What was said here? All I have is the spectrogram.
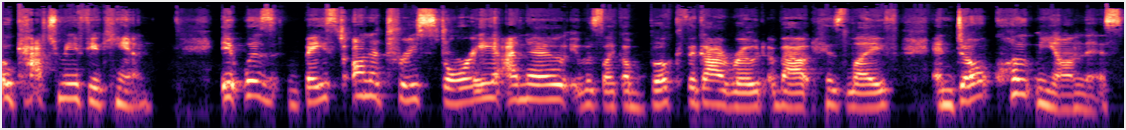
Oh, catch me if you can. It was based on a true story. I know it was like a book the guy wrote about his life. And don't quote me on this.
